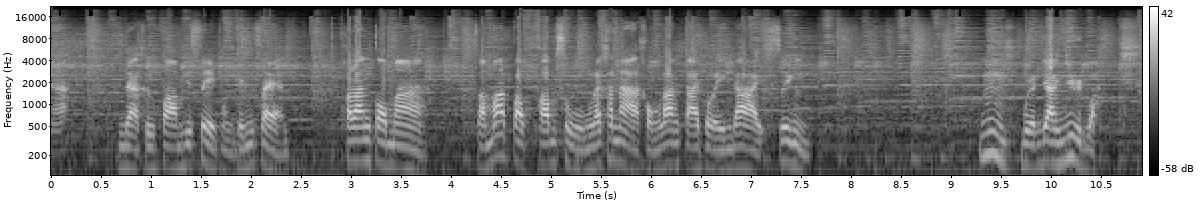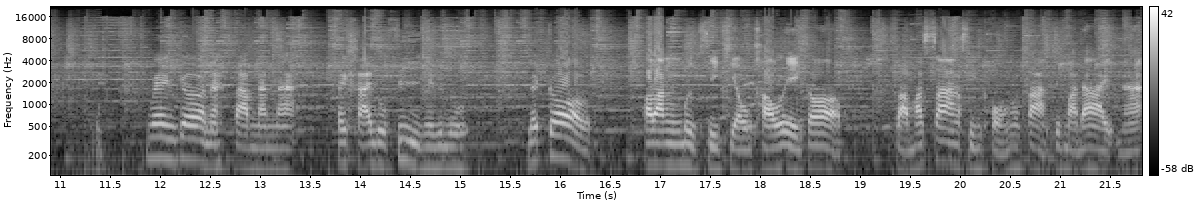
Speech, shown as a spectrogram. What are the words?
นะนี่คือความพิเศษของเทนแสน พลังต่อมาสามารถปรับความสูงและขนาดของร่างกายตัวเองได้ ซึ่ง อืมเหมือนยางยืดว่ะ แม่งก็นะ ตามนั้นนะ คล้ายๆลูฟี่ไงไม่รู้ แล้วก็พลังหมึกสีเขียวของเขาเองก็สามารถสร้างสิ่งของต่างๆขึ้นมาได้นะ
